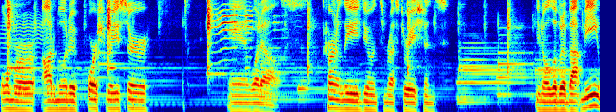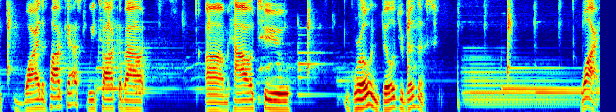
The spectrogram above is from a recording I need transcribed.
former automotive Porsche racer, and what else? Currently doing some restorations. You know a little bit about me. Why the podcast? We talk about um, how to grow and build your business. Why?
